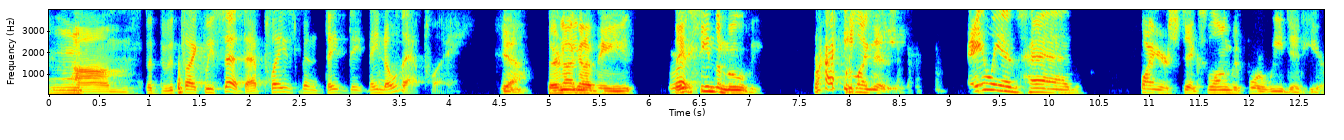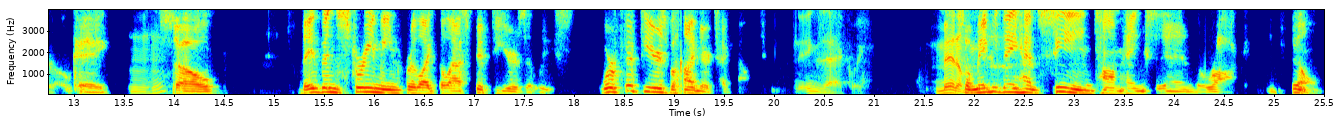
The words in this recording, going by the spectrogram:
Mm. Um, but like we said, that play's been they they, they know that play. Yeah, they're not going to be. They've seen the movie, right? Like this: Aliens had fire sticks long before we did here. Okay, mm-hmm. so they've been streaming for like the last fifty years at least. We're fifty years behind their technology. Exactly. Minimum. So maybe they have seen Tom Hanks in The Rock in film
